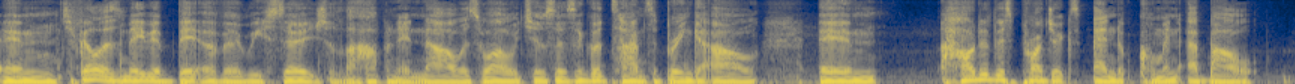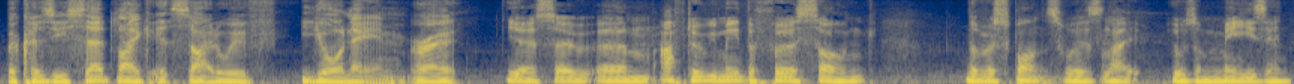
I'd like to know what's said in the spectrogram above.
Um, do feel there's maybe a bit of a resurgence of that happening now as well, which is it's a good time to bring it out. Um, how did this project end up coming about? Because you said like it started with your name, right? Yeah, so um, after we made the first song, the response was like it was amazing.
